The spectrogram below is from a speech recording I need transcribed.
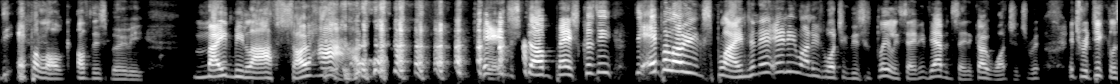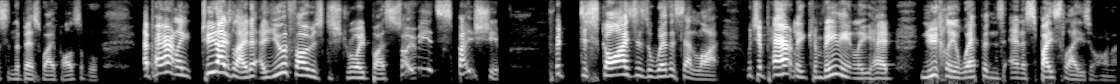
The epilogue of this movie made me laugh so hard. it's the best because the the epilogue explains, and anyone who's watching this has clearly seen it. If you haven't seen it, go watch it. It's it's ridiculous in the best way possible. Apparently, two days later, a UFO is destroyed by a Soviet spaceship disguised as a weather satellite, which apparently conveniently had nuclear weapons and a space laser on it.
